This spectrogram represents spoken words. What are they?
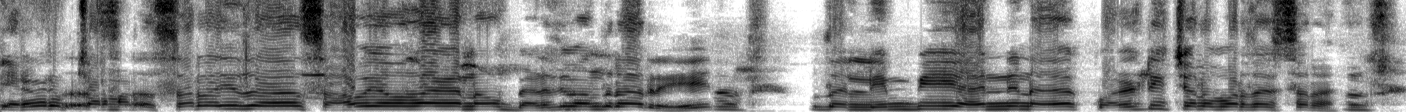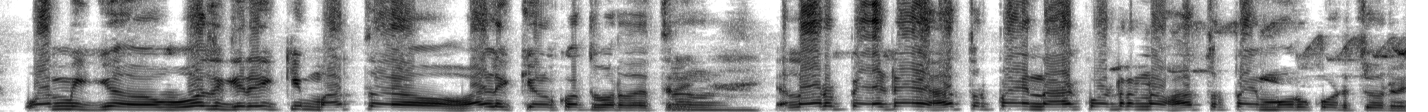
ಬೇರೆ ಬೇರೆ ಉಪಚಾರ ಮಾಡ್ತಾರೆ ಸರ್ ಇದು ಸಾವಯವದಾಗ ನಾವು ಬೆಳೆದಿವಿ ಅಂದ್ರ ರೀ ಲಿಂಬಿ ಹಣ್ಣಿನ ಕ್ವಾಲಿಟಿ ಚಲೋ ಬರ್ತೈತಿ ಸರ್. ಒಮ್ಮೆ ಓದ್ ಗಿರಕಿ ಮತ್ತ ಹೊಳ್ಳಿ ಕೇಳ್ಕೊತ ಬರ್ತೈತ್ರಿ. ಎಲ್ಲಾರು ಪೇಟೆ ಹತ್ತು ರೂಪಾಯಿ ನಾಲ್ಕು ಕೊಟ್ರೆ ನಾವ್ ಹತ್ತು ರೂಪಾಯಿ ಮೂರು ಕೊಡ್ತೀವ್ರಿ.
